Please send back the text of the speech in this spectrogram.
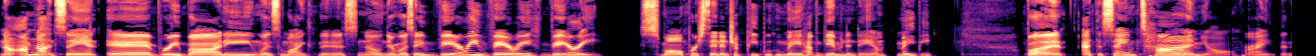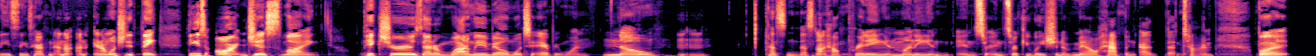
Now, I'm not saying everybody was like this. No, there was a very, very, very small percentage of people who may have given a damn, maybe. But at the same time, y'all, right, that these things happen, and I, and I want you to think these aren't just like pictures that are widely available to everyone. No, mm-mm. That's that's not how printing and money and, and and circulation of mail happened at that time. But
